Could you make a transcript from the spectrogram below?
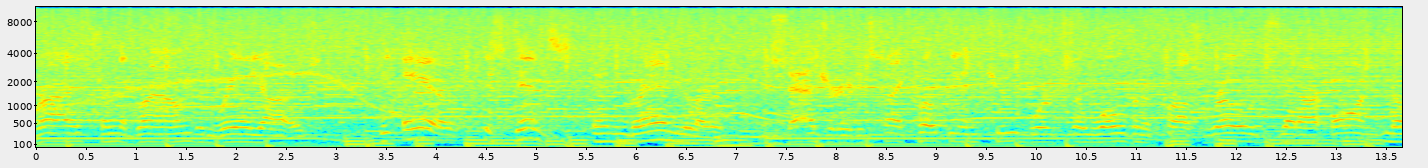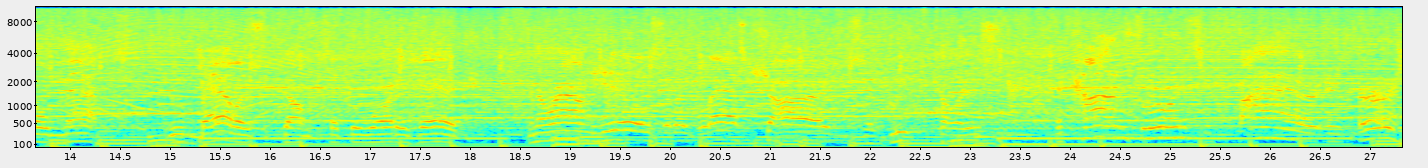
rise from the ground in rail yards. The air is dense and granular. Exaggerated cyclopean tube works are woven across roads that are on no maps, through ballast dumps at the water's edge, and around hills that are glass shards of bleak colors. The confluence fire and earth,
